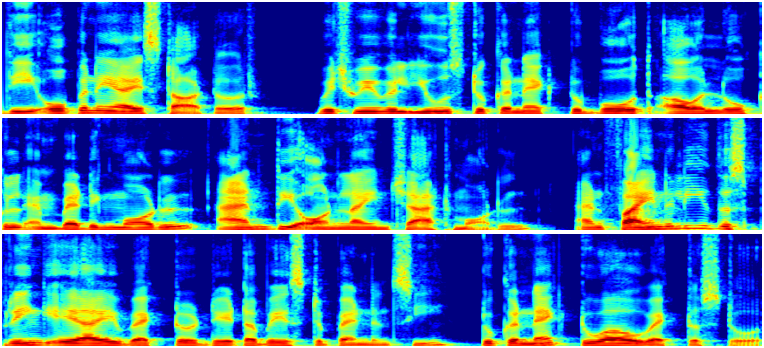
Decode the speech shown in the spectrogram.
the OpenAI starter, which we will use to connect to both our local embedding model and the online chat model, and finally the Spring AI vector database dependency to connect to our vector store.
